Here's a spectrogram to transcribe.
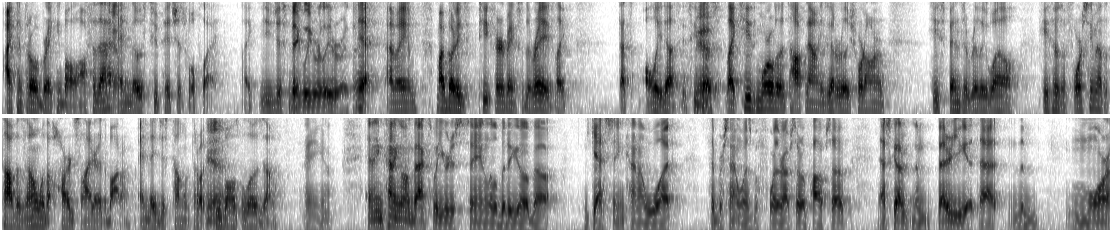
I can throw a breaking ball off of that, Yeah. and those two pitches will play. Like you just Big league reliever right there. Yeah, I mean, my buddy's Pete Fairbanks with the Rays. Like, that's all he does. Is he Yeah. throws like he's more over the top now. He's got a really short arm. He spins it really well. He throws a four seam at the top of the zone with a hard slider at the bottom, and they just tell him throw it Yeah. two balls below zone. There you go. And then kind of going back to what you were just saying a little bit ago about guessing kind of what the percent was before the Rapsodo pops up. That's got the better you get at that, the more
